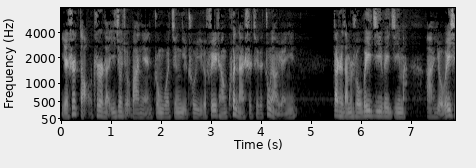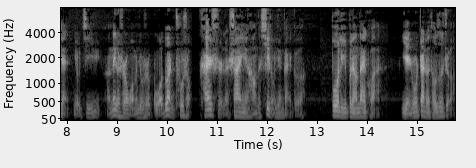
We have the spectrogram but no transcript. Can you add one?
也是导致了一九九八年中国经济处于一个非常困难时期的重要原因。但是咱们说危机危机嘛。啊，有危险有机遇啊！那个时候我们就是果断出手，开始了商业银行的系统性改革，剥离不良贷款，引入战略投资者，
